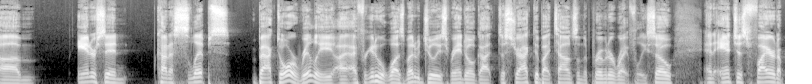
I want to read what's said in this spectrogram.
um, Anderson kind of slips back door, really. I, I, forget who it was. It might have been Julius Randle. Got distracted by Towns on the perimeter, rightfully so. And Ant just fired a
